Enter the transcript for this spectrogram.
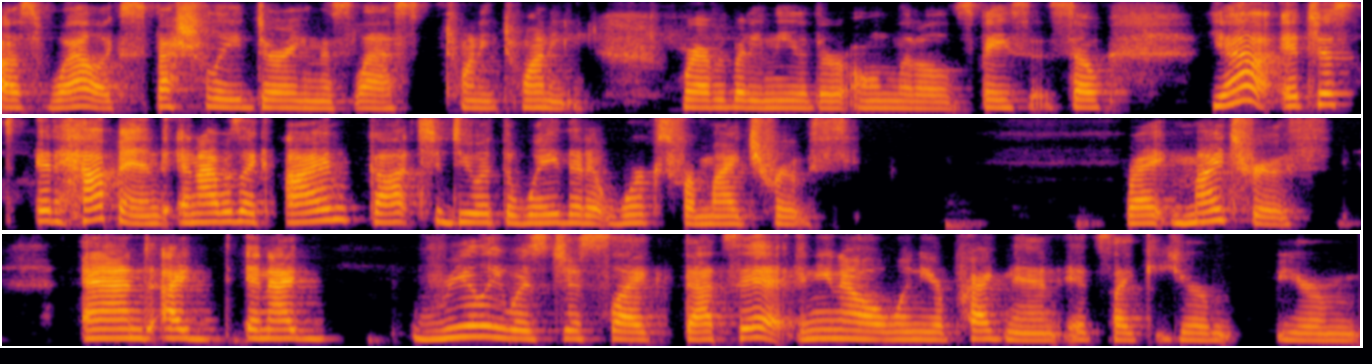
us well especially during this last 2020 where everybody needed their own little spaces. So yeah it just it happened and i was like i've got to do it the way that it works for my truth. Right? My truth. And i and i really was just like that's it. And you know when you're pregnant it's like you're you're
